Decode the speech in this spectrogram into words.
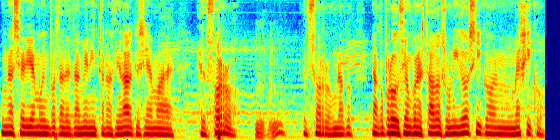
una serie muy importante también internacional que se llama El Zorro. Ujú. El Zorro, una, una coproducción con Estados Unidos y con México.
